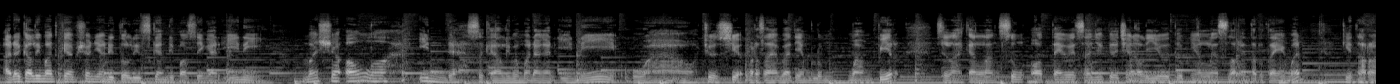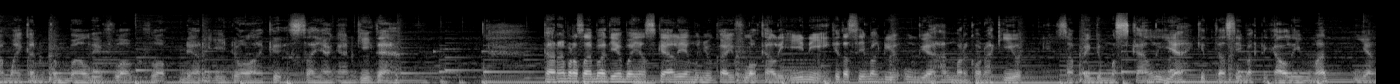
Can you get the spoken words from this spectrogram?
Ada kalimat caption yang dituliskan di postingan ini Masya Allah, indah sekali pemandangan ini. Wow, cus yuk persahabat yang belum mampir Silahkan langsung otw saja ke channel youtube-nya Leslar Entertainment. Kita ramaikan kembali vlog-vlog dari idola kesayangan kita. Karena persahabat ya banyak sekali yang menyukai vlog kali ini. Kita simak di unggahan Markona Cute Sampai gemes sekali ya Kita simak di kalimat yang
